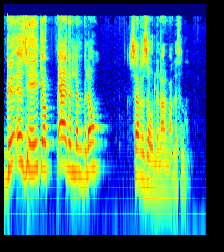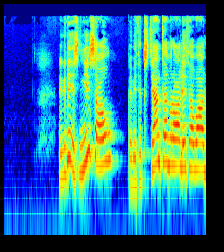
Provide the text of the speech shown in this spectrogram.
ግዕዝ የኢትዮጵያ አይደለም ብለው ሰርዘውልናል ማለት ነው። እንግዲህ እኚህ ሰው በቤተ ክርስቲያን ተምረዋል የተባሉ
